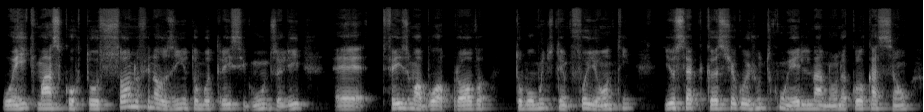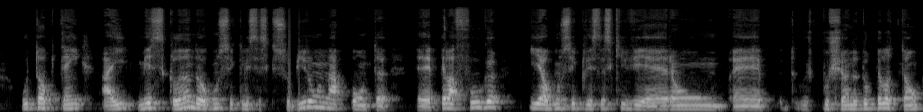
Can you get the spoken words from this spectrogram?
O Henrique Massa cortou só no finalzinho, tomou três segundos ali, é, fez uma boa prova, tomou muito tempo, foi ontem, e o Sepp Kuss chegou junto com ele na nona colocação. O top 10 aí mesclando alguns ciclistas que subiram na ponta é, pela fuga e alguns ciclistas que vieram é, puxando do pelotão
